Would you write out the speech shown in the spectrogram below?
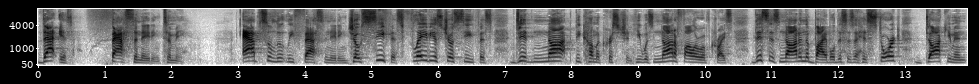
That is fascinating to me absolutely fascinating. Josephus, Flavius Josephus, did not become a Christian. He was not a follower of Christ. This is not in the Bible. This is a historic document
